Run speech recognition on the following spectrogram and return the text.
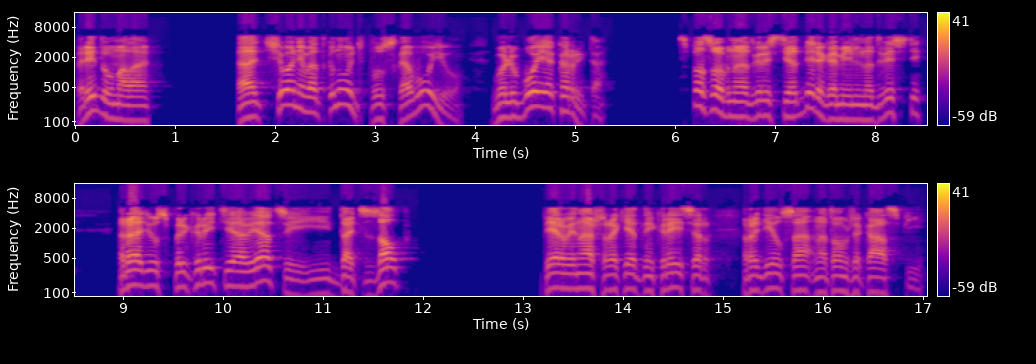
придумала отчего не воткнуть пусковую в любое корыто? Способную отгрести от берега миль на 200, радиус прикрытия авиации и дать залп. Первый наш ракетный крейсер родился на том же Каспии.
